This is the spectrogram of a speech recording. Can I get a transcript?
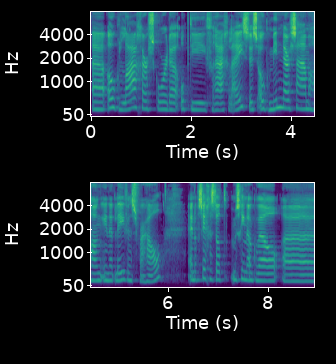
uh, ook lager scoorden op die vragenlijst. Dus ook minder samenhang in het levensverhaal. En op zich is dat misschien ook wel uh,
